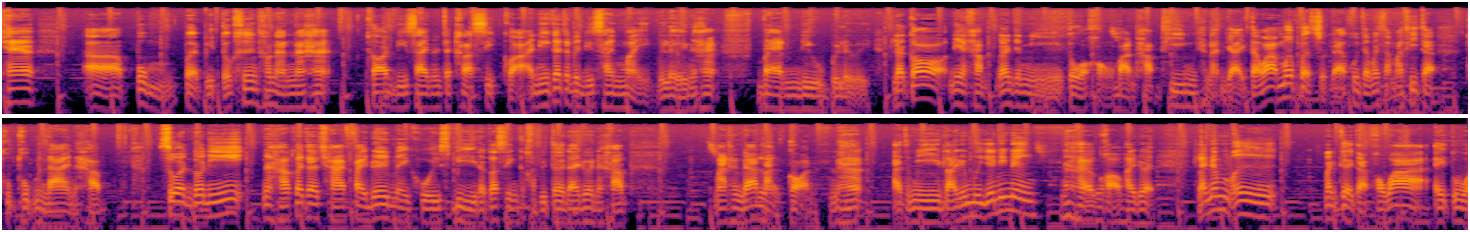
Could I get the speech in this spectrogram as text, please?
แค่ ปุ่มเปิดปิดตัวเครื่องเท่านั้นนะฮะ ก็ดีไซน์มันจะคลาสสิกกว่า อันนี้ก็จะเป็นดีไซน์ใหม่ไปเลยนะฮะ แบรนด์นิวไปเลย แล้วก็เนี่ยครับ ก็จะมีตัวของบานพับที่มีขนาดใหญ่ แต่ว่าเมื่อเปิดสุดแล้วคุณจะไม่สามารถที่จะทุบๆมันได้นะครับ ส่วนตัวนี้นะครับก็จะชาร์จไฟด้วย micro USB แล้วก็ซิงกับคอมพิวเตอร์ได้ด้วยนะครับ มาทางด้านหลังก่อนนะฮะ อาจจะมีลายนิ้วมือเยอะนิดนึงนะฮะขออภัยด้วยลายนิ้วมือ มันเกิดจากเพราะว่าไอตัว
